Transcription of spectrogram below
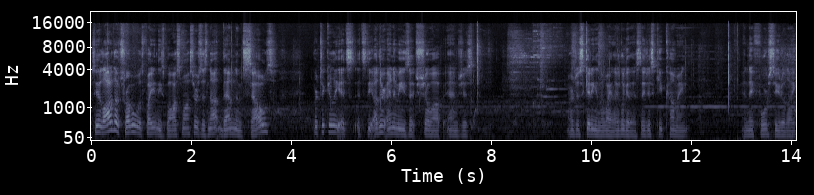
See, a lot of the trouble with fighting these boss monsters is not them themselves, particularly. It's it's the other enemies that show up and just are just getting in the way. Like, look at this. They just keep coming, and they force you to like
